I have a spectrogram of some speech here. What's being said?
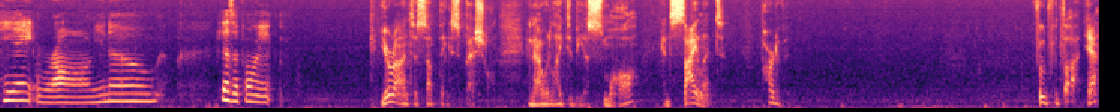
he ain't wrong, you know. He has a point. You're onto something special, and I would like to be a small and silent part of it. Food for thought, yeah?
